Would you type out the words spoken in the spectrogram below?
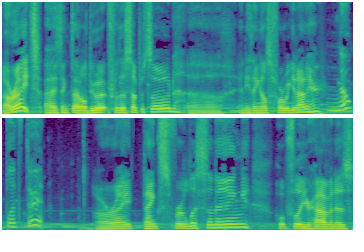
all right, I think that'll do it for this episode. Uh, anything else before we get out of here? Nope. Let's do it. All right, thanks for listening. Hopefully, you're having as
